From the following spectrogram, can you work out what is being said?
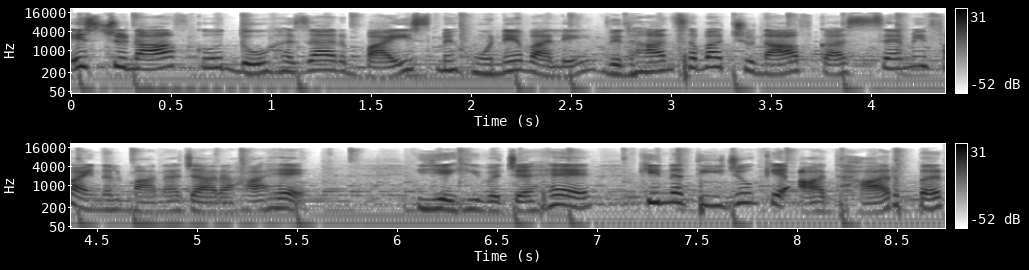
इस चुनाव को 2022 में होने वाले विधानसभा चुनाव का सेमीफाइनल माना जा रहा है। यही वजह है कि नतीजों के आधार पर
